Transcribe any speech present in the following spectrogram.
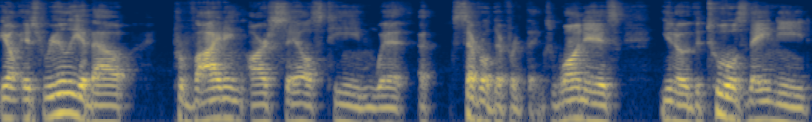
you know, it's really about providing our sales team with a several different things. One is, you know, the tools they need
